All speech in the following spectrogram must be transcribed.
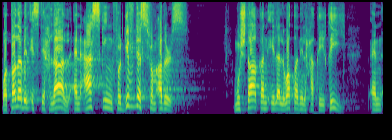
وَطَلَبِ الْإِسْتِحْلَالِ And asking forgiveness from others. مشتاقا إلى الوطن الحقيقي and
